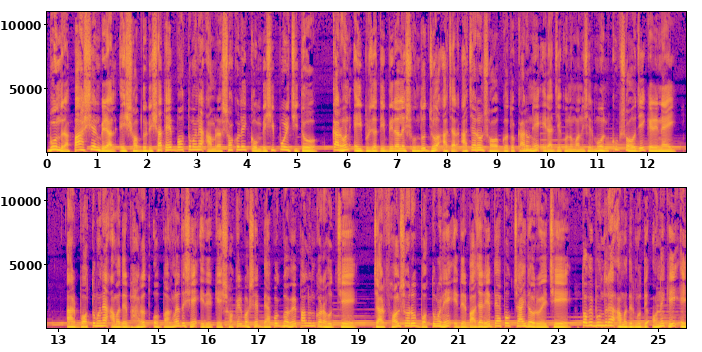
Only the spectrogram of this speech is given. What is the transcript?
বন্ধুরা, পার্সিয়ান বিড়াল এই শব্দটির সাথে বর্তমানে আমরা সকলেই কম বেশি পরিচিত। কারণ এই প্রজাতি বিড়ালের সৌন্দর্য, আচার আচরণ, স্বভাবগত কারণে এরা যে কোনো মানুষের মন খুব সহজেই কেড়ে নেয়। আর বর্তমানে আমাদের ভারত ও বাংলাদেশে এদেরকে শখের বসে ব্যাপকভাবে পালন করা হচ্ছে। যার ফলস্বরূপ বর্তমানে এদের বাজারে ব্যাপক চাহিদাও রয়েছে। তবে বন্ধুরা, আমাদের মধ্যে অনেকেই এই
